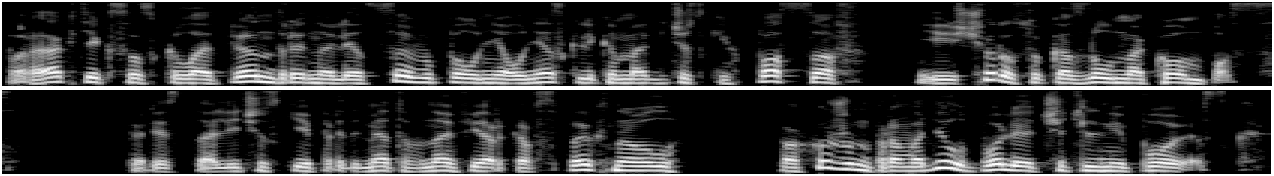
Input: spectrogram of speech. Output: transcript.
Практик со скалопендрой на лице выполнил несколько магических пассов и еще раз указал на компас. Кристаллический предмет вновь ярко вспыхнул, Похоже, он проводил более тщательный поиск.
